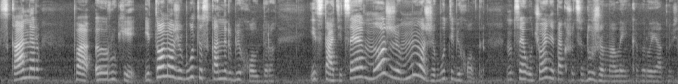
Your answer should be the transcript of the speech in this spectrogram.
сканер е, руки. І то може бути сканер біхолдера. І статі, це може, може бути біхолдер. Ну це учені, так що це дуже маленька вероятність.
